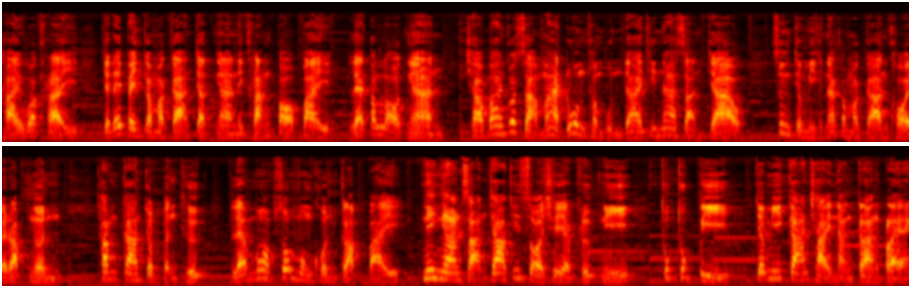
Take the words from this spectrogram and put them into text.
ทายว่าใคร จะได้เป็นกรรมการจัดงานในครั้งต่อไป และตลอดงาน ชาวบ้านก็สามารถร่วมทำบุญได้ที่หน้าศาลเจ้า ซึ่งจะมีคณะกรรมการคอยรับเงินทำการจดบันทึก และมอบส้มมงคลกลับไป ในงานศาลเจ้าที่ซอยเชยพฤกษ์นี้ ทุกๆ ปีจะมีการฉายหนังกลางแปลง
